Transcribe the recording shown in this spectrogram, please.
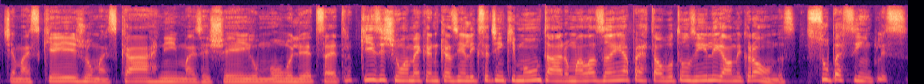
Tinha mais queijo, mais carne, mais recheio, molho, etc. Que existia uma mecânicazinha ali que você tinha que montar uma lasanha, apertar o botãozinho e ligar o micro-ondas. Super simples.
